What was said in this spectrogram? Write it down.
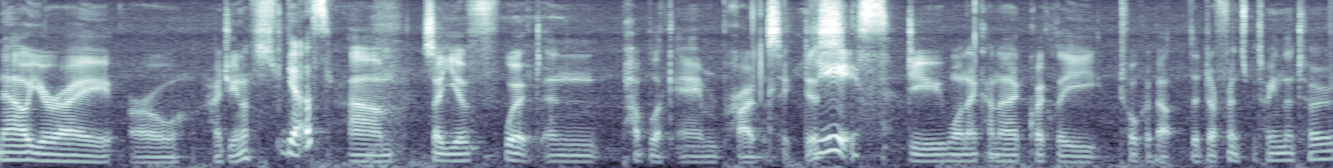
now you're a oral hygienist. Yes. Um, so you've worked in public and private sectors. Yes. Do you want to kind of quickly talk about the difference between the two?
